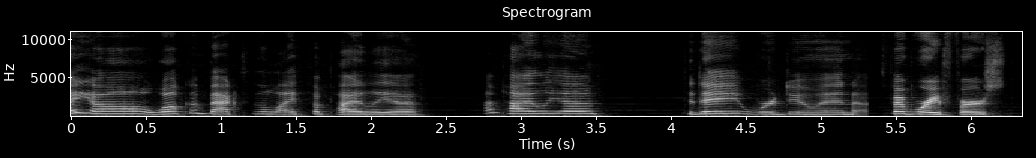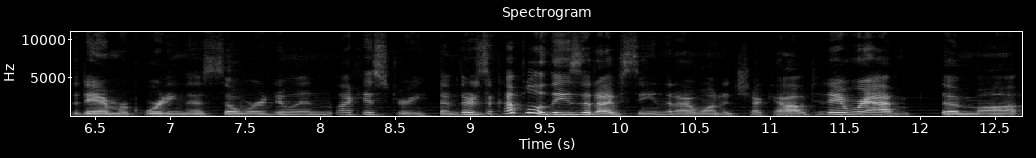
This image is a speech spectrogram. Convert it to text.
Hey y'all, welcome back to the life of Pylia. I'm Pylia. Today we're doing February 1st, the day I'm recording this, so we're doing Black History. And there's a couple of these that I've seen that I want to check out. Today we're at the Ma-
